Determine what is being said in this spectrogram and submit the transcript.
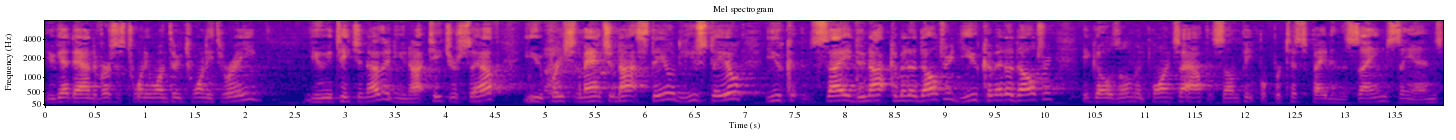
You get down to verses 21 through 23. You teach another, do you not teach yourself? You preach the man should not steal, do you steal? You say, do not commit adultery, do you commit adultery? He goes on and points out that some people participate in the same sins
